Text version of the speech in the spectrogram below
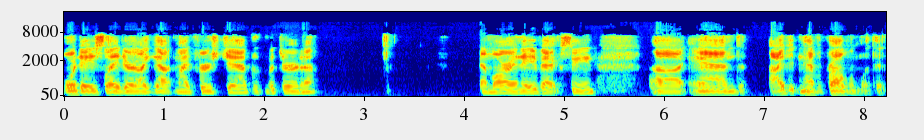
four days later, I got my first jab of Moderna. mRNA vaccine, uh, and I didn't have a problem with it,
